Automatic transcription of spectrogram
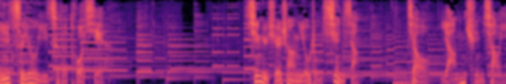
一次又一次的妥协。心理学上有种现象，叫羊群效应。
